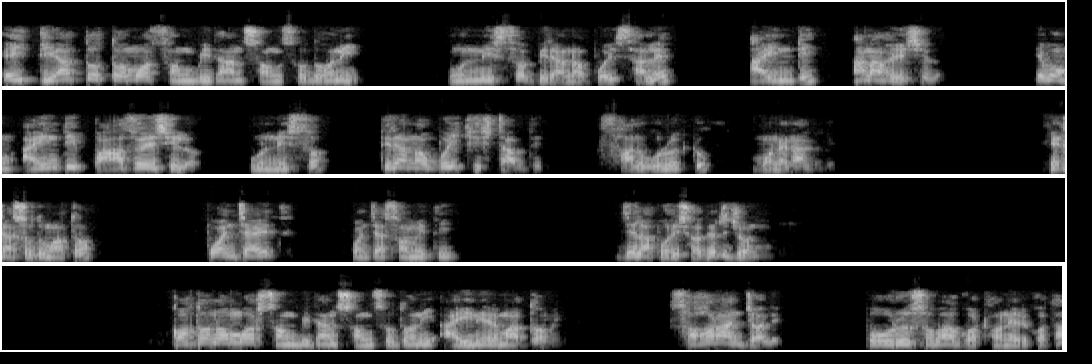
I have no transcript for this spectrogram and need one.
এই তিয়াত্তরতম সংবিধান সংশোধনী উনিশশো বিরানব্বই সালে আইনটি আনা হয়েছিল এবং আইনটি পাস হয়েছিল উনিশশো তিরানব্বই খ্রিস্টাব্দে। সালগুলো একটু মনে রাখবে। এটা শুধুমাত্র পঞ্চায়েত পঞ্চায়েত সমিতি, জেলা পরিষদের জন্য। কত নম্বর সংবিধান সংশোধনী আইনের মাধ্যমে শহরাঞ্চলে পৌরসভা গঠনের কথা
